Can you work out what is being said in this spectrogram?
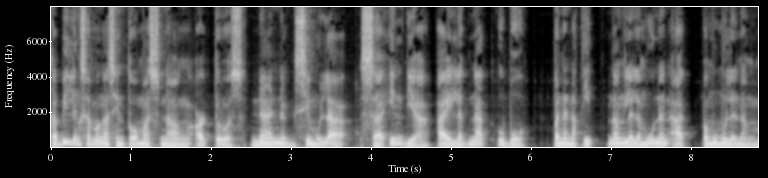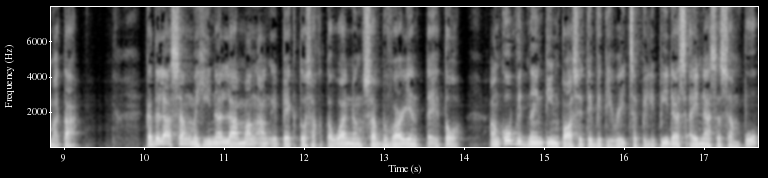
Kabilang sa mga sintomas ng Arcturus na nagsimula sa India ay lagnat, ubo, pananakit ng lalamunan at pamumula ng mata. Kadalasang mahina lamang ang epekto sa katawan ng subvariant na ito. Ang COVID-19 positivity rate sa Pilipinas ay nasa 10.7%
